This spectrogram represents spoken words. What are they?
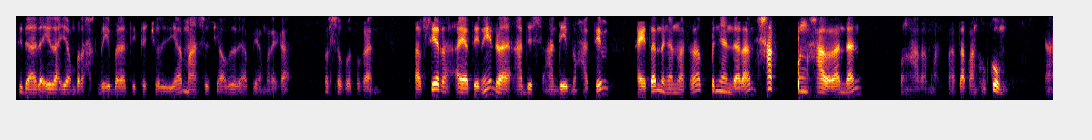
Tidak ada ilah yang berhak diibadati kecuali dia. Maha suci Allah dari apa yang mereka persekutukan. Tafsir ayat ini adalah hadis Adi Ibnu Hatim kaitan dengan masalah penyandaran hak penghalalan dan pengharaman. Penetapan hukum. Nah,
